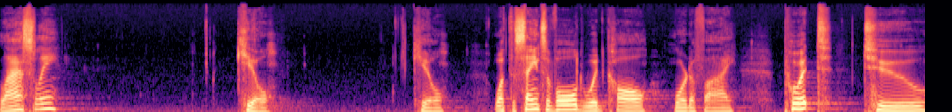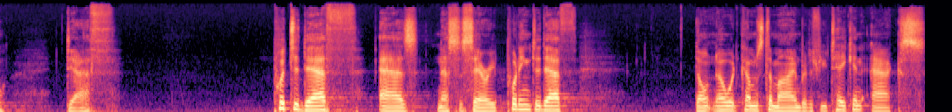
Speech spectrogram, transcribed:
Lastly, kill. Kill. What the saints of old would call mortify. Put to death. Put to death as necessary. Putting to death, don't know what comes to mind, but if you take an axe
